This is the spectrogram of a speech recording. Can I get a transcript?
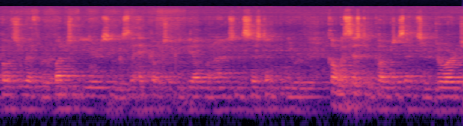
coached with for a bunch of years. He was the head coach at McGill when I was an assistant. We were co-assistant coaches at St. George.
